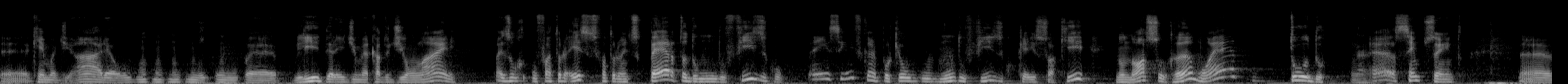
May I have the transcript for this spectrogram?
é, queima diária, um, um, um, um é, líder aí de mercado de online, mas o, o fator, esses faturamentos perto do mundo físico é insignificante, porque o, o mundo físico, que é isso aqui, no nosso ramo, é tudo. É, é 100%. É,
